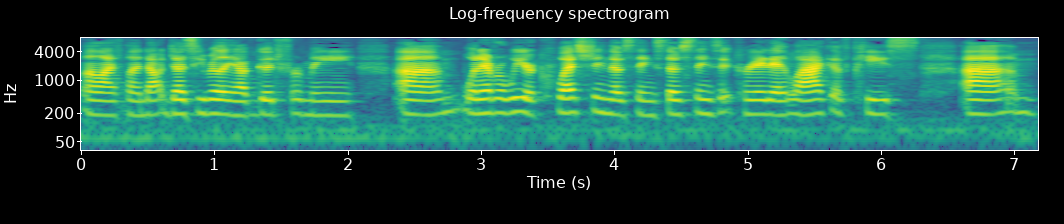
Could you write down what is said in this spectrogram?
my life planned out? Does he really have good for me? Um, whenever we are questioning those things, those things that create a lack of peace. Um,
